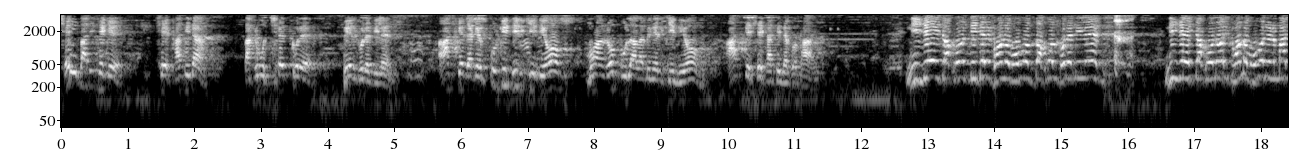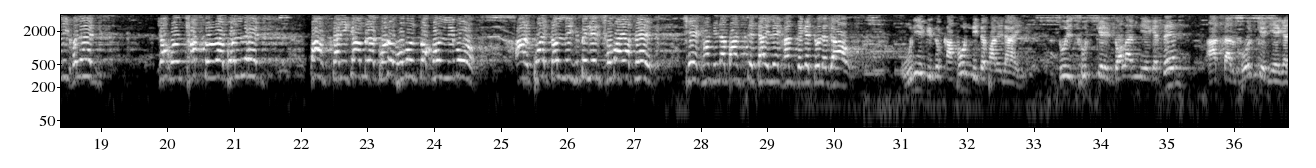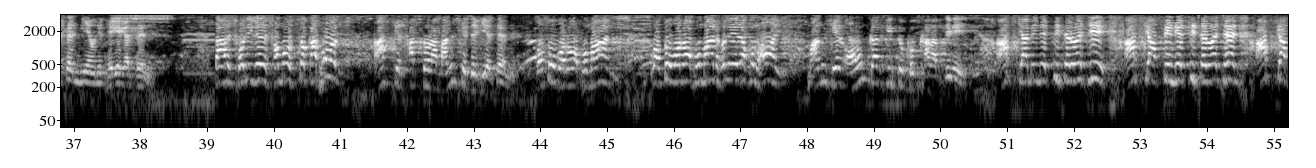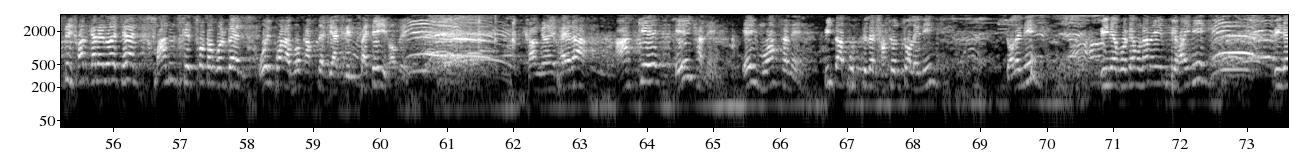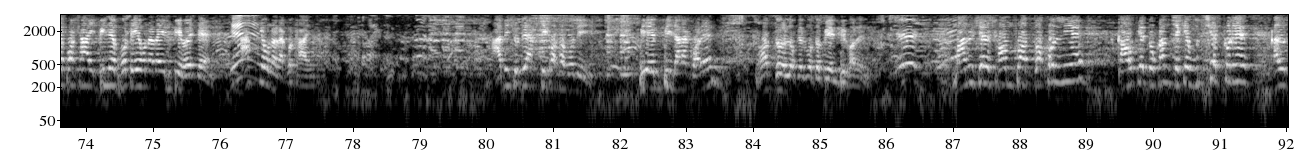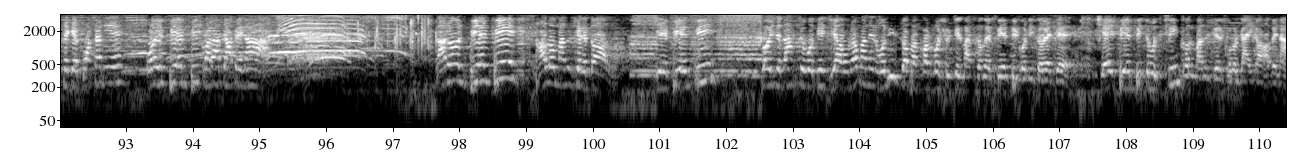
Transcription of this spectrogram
সেই বাড়ি থেকে শেখ হাসিনা তাকে উচ্ছেদ করে বের করে দিলেন। আজকে দেখেন প্রকৃতির কি নিয়ম, মহান রব্বুল আলমিনের কি নিয়ম, আজকে শেখ হাসিনা কোথায়? নিজেই যখন নিজের গণভবন দখল করে নিলেন, নিজেই যখন ওই গণভবনের মালিক হলেন, যখন ছাত্ররা বললেন পাঁচ তারিখে আমরা গণভবন দখল নিব। আর পঁয়তাল্লিশ মিনিট সময় আছে। শেখ হাসিনা বাঁচতে চাইলে এখান থেকে চলে যাও। উনি কিন্তু কাপড় নিতে পারে নাই। দুই সুটকে ডলার নিয়ে গেছেন আর তার বোনকে নিয়ে গেছেন নিয়ে উনি ভেঙে গেছেন। তার শরীরের সমস্ত কাপড় আজকে ছাত্ররা মানুষকে দেখিয়েছেন। কত বড় অপমান, কত বড় অপমান হলে এরকম হয়। মানুষের অহংকার কিন্তু খুব খারাপ জিনিস। আজকে আমি নেতৃত্বে রয়েছি, আজকে আপনি নেতৃত্বে রয়েছেন, আজকে আপনি সরকারে রয়েছেন, মানুষকে ছোট করবেন, ওই পরাভোগ আপনাকে একদিন পেতেই হবে। সংগ্রামী ভাইরা আজকে এইখানে, এই মহাস্থানে পিতা পুত্রের শাসন চলেনি। চলেনি? বিনে ভোটে ওনারা এমপি হয়নি? বিনে পশায় বিনে ভোটে ওনারা এমপি হয়েছেন আজকে ওনারা কোথায়? আমি শুধু একটি কথা বলি বিএনপি যারা করেন ভদ্র লোকের মতো বিএনপি করেন। মানুষের সম্পদ দখল নিয়ে কাউকে দোকান থেকে উচ্ছেদ করে কারও থেকে পয়সা নিয়ে ওই বিএনপি করা যাবে না। কারণ বিএনপি ভালো মানুষের দল। যে বিএনপি শহীদ রাষ্ট্রপতি জিয়াউর রহমানের উনিশ দফা কর্মসূচির মাধ্যমে বিএনপি গঠিত হয়েছে, সেই বিএনপি তো উচ্ছৃঙ্খল মানুষের কোনো জায়গা হবে না।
